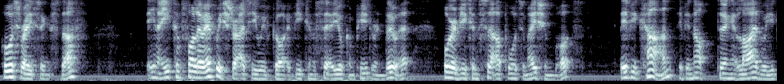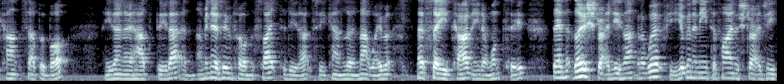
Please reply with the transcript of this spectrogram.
horse racing stuff. You know, you can follow every strategy we've got if you can sit at your computer and do it, or if you can set up automation bots. But if you can't, if you're not doing it live or you can't set up a bot, and you don't know how to do that, and I mean, there's info on the site to do that, so you can learn that way. But let's say you can't and you don't want to, then those strategies aren't going to work for you. You're going to need to find a strategy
